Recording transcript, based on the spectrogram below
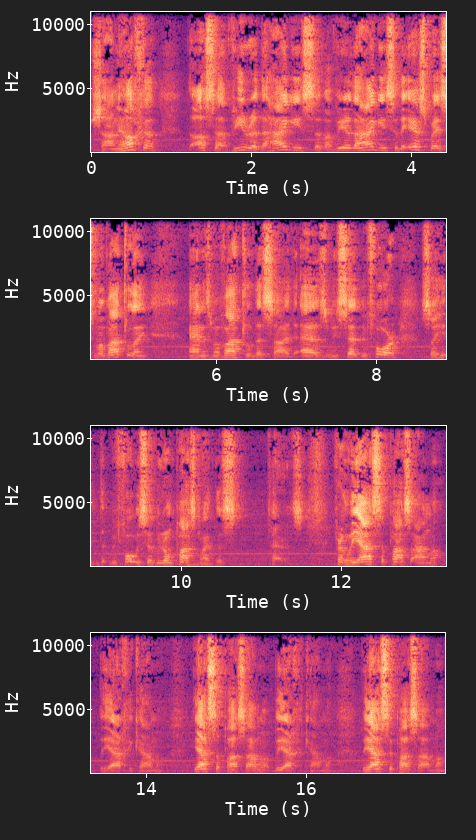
Shani Hacha the Asa Avira the Hagis of Avira the Hagis of the airspace Mavatale and it's Mavatal this side as we said before. So he, before we said we don't pass like this from the Yasa Pas Ama the Yarchikama Yasa Pas Ama the Yarchikama the Yasa Pas Ama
